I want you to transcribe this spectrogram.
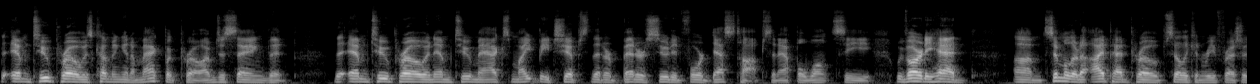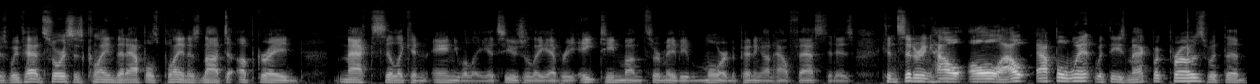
the M2 Pro is coming in a MacBook Pro. I'm just saying that the M2 Pro and M2 Max might be chips that are better suited for desktops, and Apple won't see. We've already had, um, similar to iPad Pro silicon refreshes, we've had sources claim that Apple's plan is not to upgrade Mac silicon annually. It's usually every 18 months or maybe more, depending on how fast it is. Considering how all out Apple went with these MacBook Pros, with the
